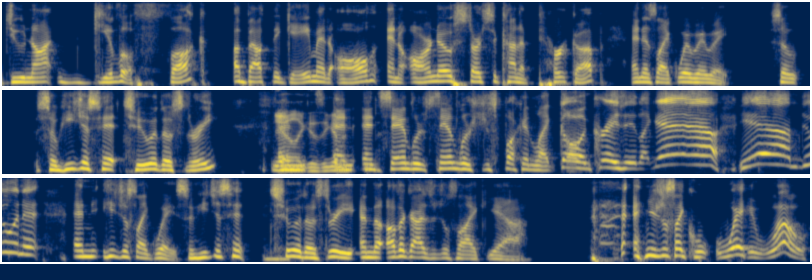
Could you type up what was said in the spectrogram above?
do not give a fuck about the game at all, and Arno starts to kind of perk up and is like, "Wait, wait, wait." So, so he just hit two of those three? Yeah, and, like is he gonna and and Sandler Sandler's just fucking like going crazy, like yeah, yeah, I'm doing it, and he's just like, wait, so he just hit two of those three, and the other guys are just like, yeah, and you're just like, wait, whoa,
